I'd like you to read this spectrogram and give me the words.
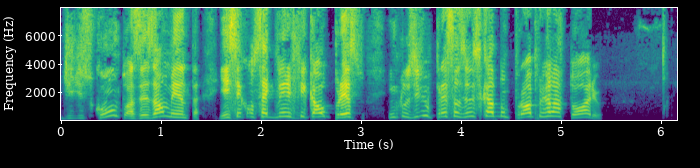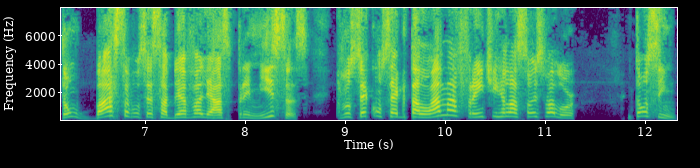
de desconto às vezes aumenta. E aí você consegue verificar o preço. Inclusive, o preço às vezes fica no próprio relatório. Então, basta você saber avaliar as premissas que você consegue estar lá na frente em relação a esse valor. Então, assim,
